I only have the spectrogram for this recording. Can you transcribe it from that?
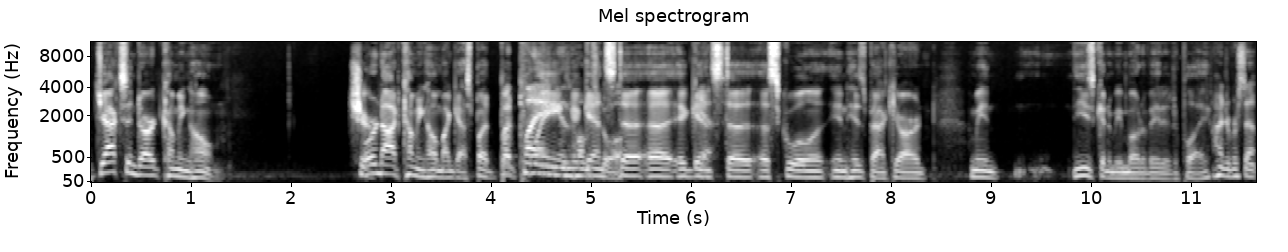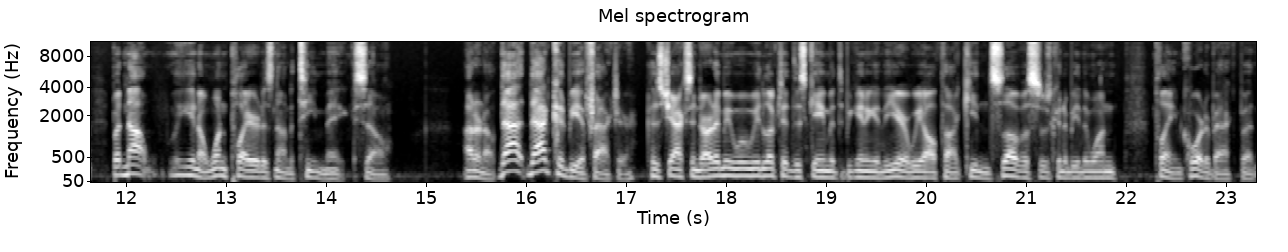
Jackson Dart coming home sure. or not coming home? I guess, but But playing his home against a, uh, against a, a school in his backyard. I mean, he's going to be motivated to play, 100%. but not you know one player does not a team make. So I don't know that that could be a factor because Jackson Dart. I mean, when we looked at this game at the beginning of the year, we all thought Kedon Slovis was going to be the one playing quarterback, but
